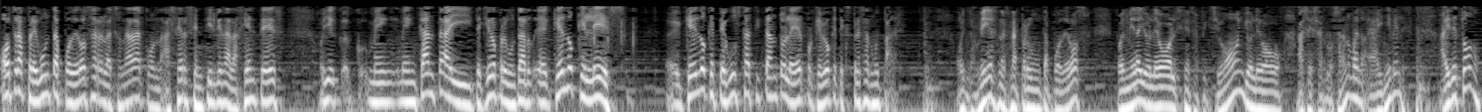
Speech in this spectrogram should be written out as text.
Otra pregunta poderosa relacionada con hacer sentir bien a la gente es, oye, me, encanta y te quiero preguntar, eh, ¿qué es lo que lees? Eh, ¿Qué es lo que te gusta a ti tanto leer? Porque veo que te expresas muy padre. Oye, no, amigas, no es una pregunta poderosa. Pues mira, yo leo ciencia ficción, yo leo a César Lozano, bueno, hay niveles, hay de todo.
